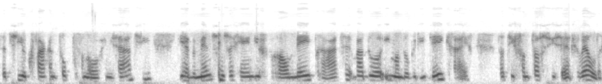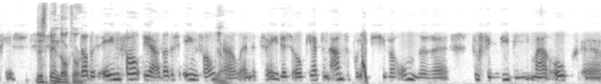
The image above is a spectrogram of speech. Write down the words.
Dat zie je ook vaak aan toppen van een organisatie. Die hebben mensen om zich heen die vooral meepraten, waardoor iemand ook het idee krijgt dat hij fantastisch en geweldig is. De spindokter. Dat is één val, ja, dat is één valkuil. En de tweede is ook, je hebt een aantal politici, waaronder uh, Toefik Dibi, maar ook uh,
